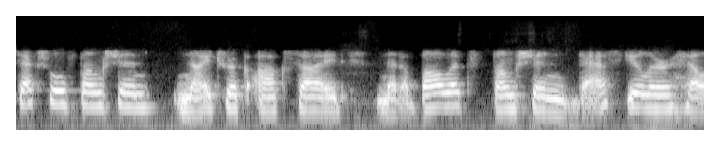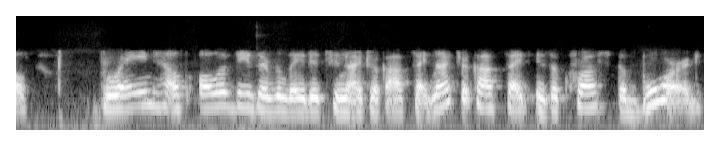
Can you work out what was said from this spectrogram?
sexual function, nitric oxide, metabolic function, vascular health, brain health, all of these are related to nitric oxide. Nitric oxide is across the board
